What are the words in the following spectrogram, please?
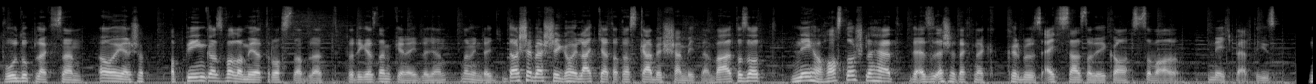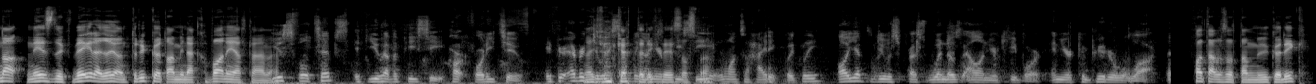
full duplexen. Ó oh, igen, és a, a ping az valamiért rosszabb lett, pedig ez nem kéne így legyen, na mindegy. De a sebessége, ahogy látjátok, az kb. semmit nem változott. Néha hasznos lehet, de ez az eseteknek kb. az 1%-a, szóval 4 per 10. Na, nézzük végre egy olyan trükköt, aminek van értelme. Useful tips if you have a PC, part 42. If you're ever doing something on your PC and want to hide it quickly, all you have to do is press Windows L on your keyboard and your computer will lock. Határozottan működik,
